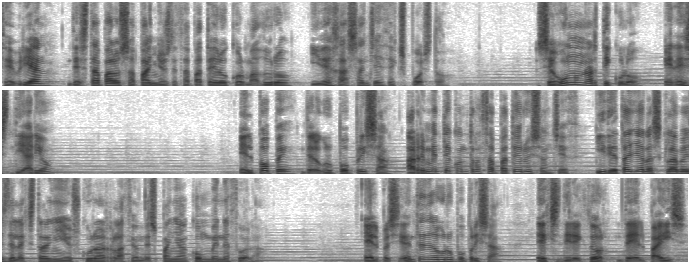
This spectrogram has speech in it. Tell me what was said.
Cebrián destapa los apaños de Zapatero con Maduro y deja a Sánchez expuesto. Según un artículo en Es Diario, el Pope del grupo Prisa arremete contra Zapatero y Sánchez y detalla las claves de la extraña y oscura relación de España con Venezuela. El presidente del grupo Prisa, exdirector de El País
